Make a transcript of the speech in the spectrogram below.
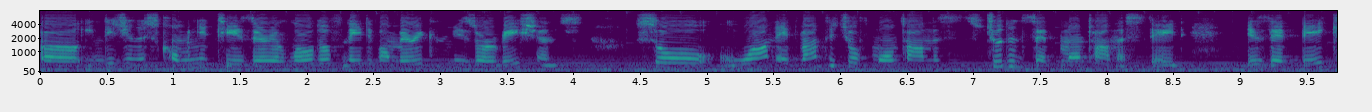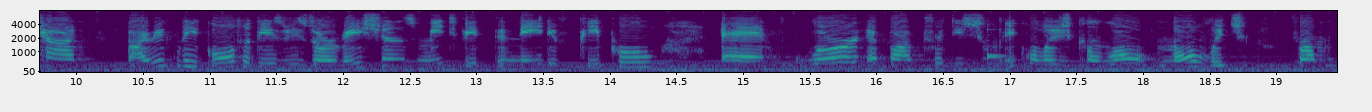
uh, indigenous communities, there are a lot of Native American reservations. So one advantage of Montana students at Montana State is that they can directly go to these reservations, meet with the native people, and learn about traditional ecological knowledge from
